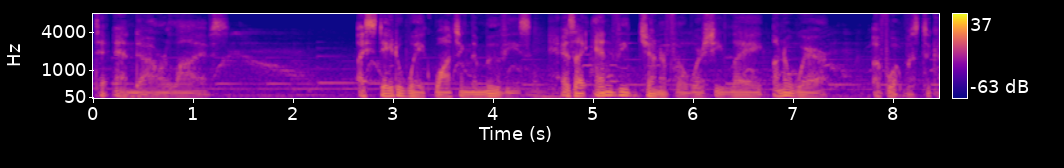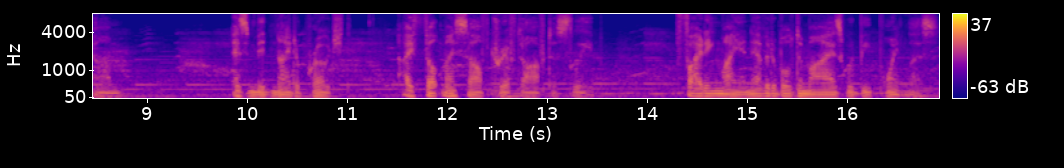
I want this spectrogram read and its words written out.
to end our lives. I stayed awake watching the movies as I envied Jennifer where she lay unaware of what was to come. As midnight approached, I felt myself drift off to sleep. Fighting my inevitable demise would be pointless.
